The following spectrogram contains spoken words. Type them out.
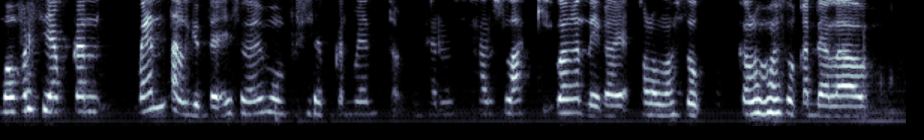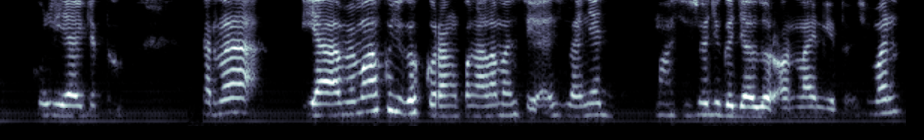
mempersiapkan mental gitu ya, istilahnya mempersiapkan mental. Harus harus laki banget deh kayak kalau masuk kalau masuk ke dalam kuliah gitu. Karena ya memang aku juga kurang pengalaman sih ya, istilahnya mahasiswa juga jalur online gitu. Cuman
